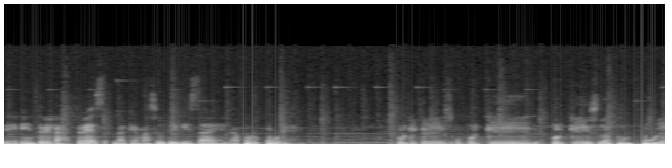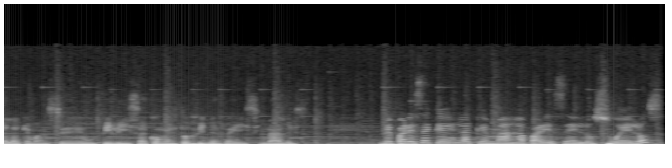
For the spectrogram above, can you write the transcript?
De, entre las tres, la que más se utiliza es la purpúrea. ¿Por qué crees o por qué, por qué es la purpúrea la que más se utiliza con estos fines medicinales? Me parece que es la que más aparece en los suelos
